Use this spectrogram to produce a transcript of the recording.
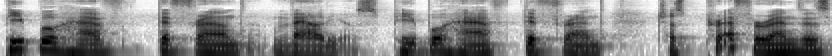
people have different values. People have different just preferences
